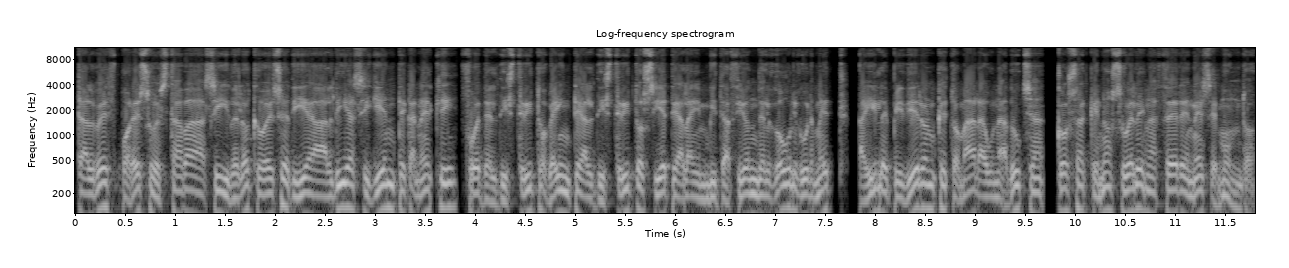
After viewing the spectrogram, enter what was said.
Tal vez por eso estaba así de loco ese día al día siguiente Kaneki fue del distrito 20 al distrito 7 a la invitación del Ghoul Gourmet, ahí le pidieron que tomara una ducha, cosa que no suelen hacer en ese mundo.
